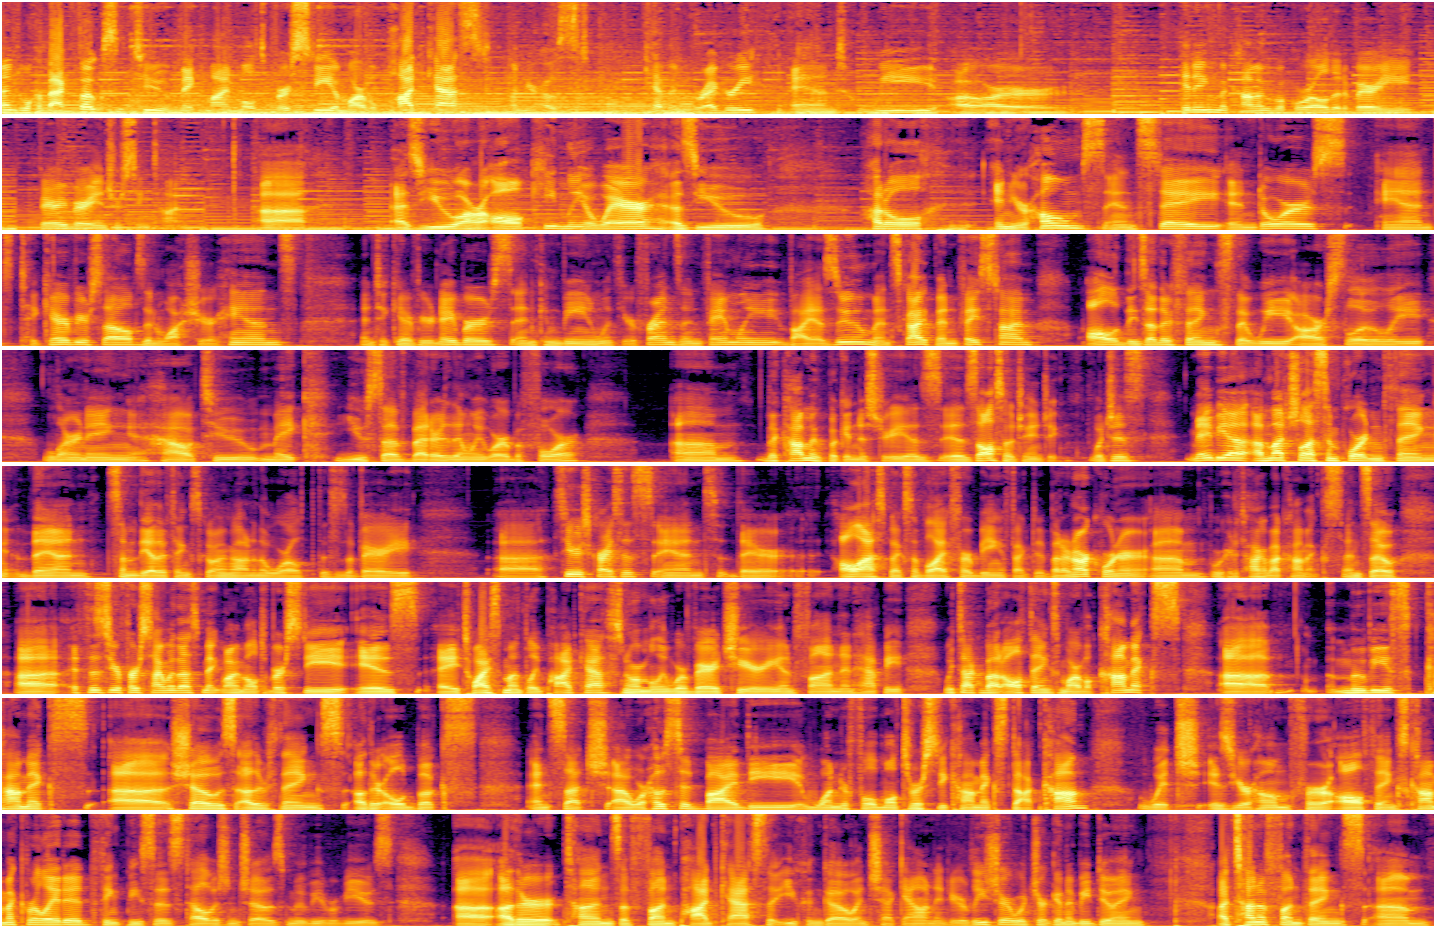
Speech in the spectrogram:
And welcome back, folks, to Make Mine Multiversity, a Marvel podcast. I'm your host, Kevin Gregory, and we are hitting the comic book world at a very, very, very interesting time. Uh, as you are all keenly aware, as you huddle in your homes and stay indoors and take care of yourselves and wash your hands and take care of your neighbors and convene with your friends and family via Zoom and Skype and FaceTime all of these other things that we are slowly learning how to make use of better than we were before. Um, the comic book industry is is also changing, which is maybe a, a much less important thing than some of the other things going on in the world. This is a very uh, serious crisis, and there all aspects of life are being affected. But in our corner, um, we're here to talk about comics. And so, uh, if this is your first time with us, Make My Multiversity is a twice monthly podcast. Normally, we're very cheery and fun and happy. We talk about all things Marvel comics, uh, movies, comics, uh, shows, other things, other old books and such. Uh, we're hosted by the wonderful multiversitycomics.com, which is your home for all things comic related, think pieces, television shows, movie reviews, uh, other tons of fun podcasts that you can go and check out at your leisure, which are going to be doing a ton of fun things. Um,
